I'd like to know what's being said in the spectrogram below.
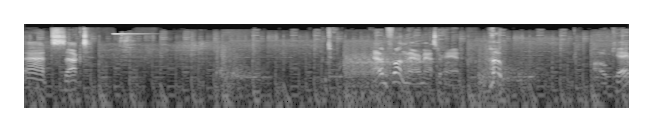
That sucked. Having fun there, Master Hand. Oh! Okay.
